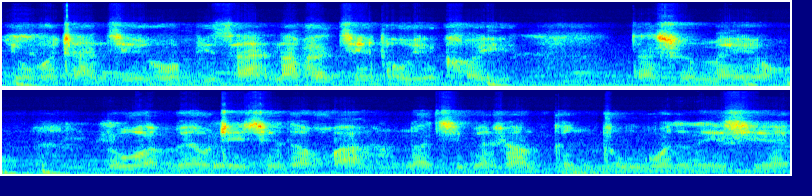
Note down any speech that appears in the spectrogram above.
有个战绩有个比赛，哪怕街斗也可以，但是没有。如果没有这些的话，那基本上跟中国的那些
